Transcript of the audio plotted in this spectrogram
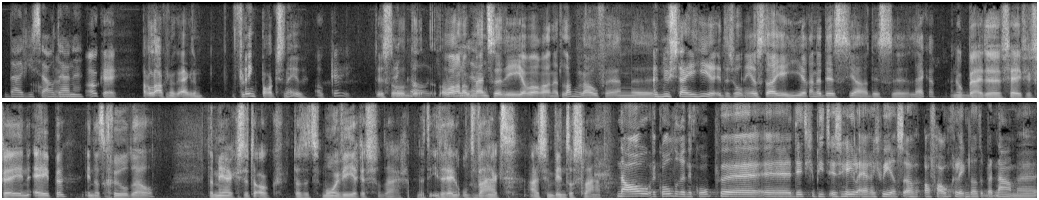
Belgische Ardennen. Oké. Okay. Er lag nog echt een flink pak sneeuw. Oké. Okay. Dus er, waren ook mensen die waren aan het langlopen. En, uh, en nu sta je hier in de zon? Hier sta je hier en het is, ja, het is uh, lekker. En ook bij de VVV in Epen, in dat Guldal... dan merken ze het ook, dat het mooi weer is vandaag. Dat iedereen ontwaakt uit zijn winterslaap. Nou, de kolder in de kop. Uh, uh, dit gebied is heel erg weersafhankelijk... omdat het met name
